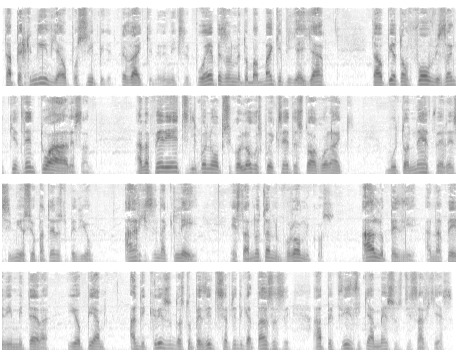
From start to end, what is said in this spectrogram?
Τα παιχνίδια όπως είπε, γιατί παιδάκι είναι, δεν ήξερε, που έπαιζαν με τον μπαμπά και τη γιαγιά τα οποία τον φόβιζαν και δεν του άρεσαν. Αναφέρει έτσι λοιπόν ο ψυχολόγος που εξέτασε το αγοράκι. Μου τον έφερε, σημείωσε ο πατέρας του παιδιού. Άρχισε να κλαίει. Αισθανόταν βρώμικος. Άλλο παιδί αναφέρει η μητέρα η οποία αντικρίζοντας το παιδί της σε αυτή την κατάσταση απευθύνθηκε αμέσως στις αρχές.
